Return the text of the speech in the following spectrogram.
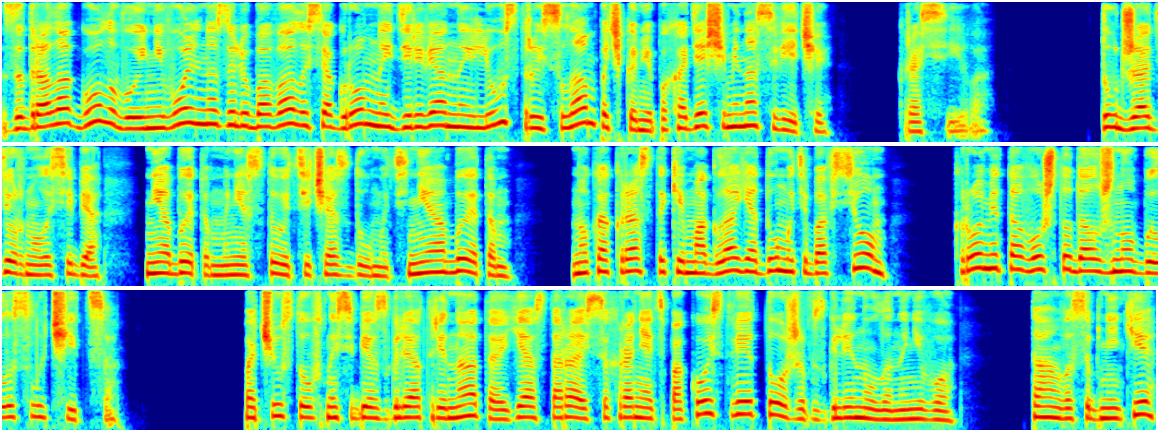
Задрала голову и невольно залюбовалась огромной деревянной люстрой с лампочками, походящими на свечи. Красиво. Тут же одернула себя. Не об этом мне стоит сейчас думать, не об этом. Но как раз-таки могла я думать обо всем, кроме того, что должно было случиться. Почувствовав на себе взгляд Рената, я, стараясь сохранять спокойствие, тоже взглянула на него. Там, в особняке,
